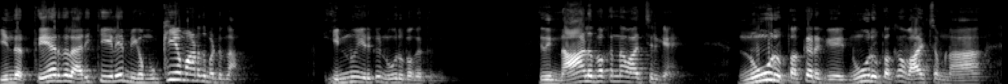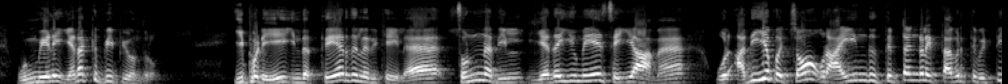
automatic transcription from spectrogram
இந்த தேர்தல் அறிக்கையிலே மிக முக்கியமானது மட்டும்தான். இன்னும் இருக்குது நூறு பக்கத்துக்கு. இது நாலு பக்கம் தான் வாசிச்சிருக்கேன் நூறு பக்கம் இருக்குது நூறு பக்கம் வாசித்தோம்னா உண்மையிலே எனக்கு பிபி வந்துடும் இப்படி இந்த தேர்தல் அறிக்கையில் சொன்னதில் எதையுமே செய்யாமல் ஒரு அதிகபட்சம் ஒரு ஐந்து திட்டங்களை தவிர்த்து விட்டு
